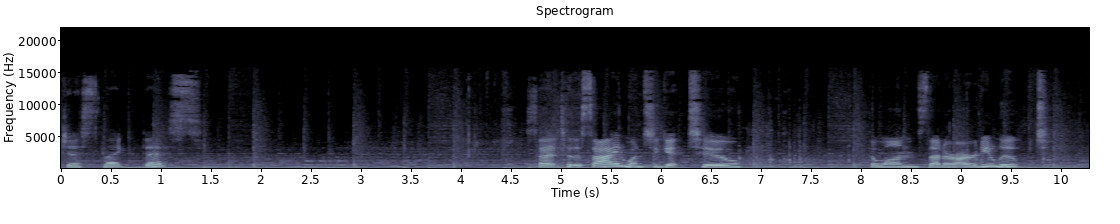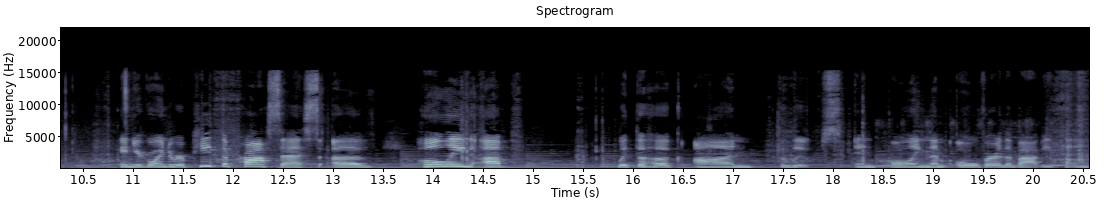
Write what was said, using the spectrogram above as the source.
just like this set it to the side once you get to the ones that are already looped. And you're going to repeat the process of pulling up with the hook on the loops and pulling them over the bobby pin.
